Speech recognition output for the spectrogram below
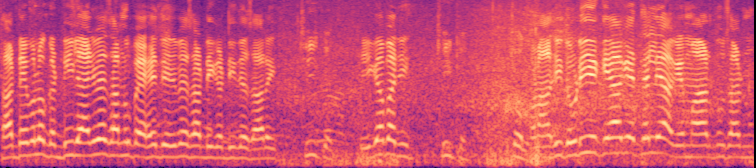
ਸਾਡੇ ਵੱਲੋਂ ਗੱਡੀ ਲੈ ਜਾਵੇ ਸਾਨੂੰ ਪੈਸੇ ਦੇ ਦੇਵੇ ਸਾਡੀ ਗੱਡੀ ਦੇ ਸਾਰੇ। ਠੀਕ ਹੈ। ਠੀਕ ਆ ਭਾਜੀ? ਠੀਕ ਹੈ। ਚਲੋ। ਹੁਣ ਅਸੀਂ ਥੋੜੀ ਇਹ ਕਿਹਾ ਕਿ ਇੱਥੇ ਲਿਆ ਕੇ ਮਾਰ ਦੂੰ ਸਾਨੂੰ।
